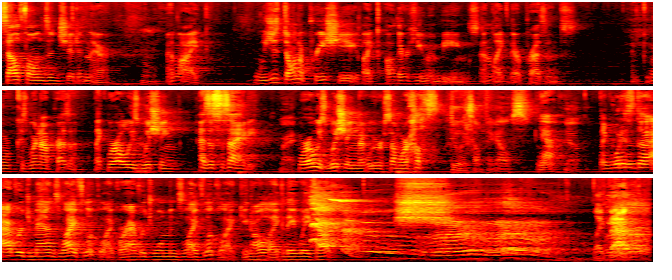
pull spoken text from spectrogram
cell phones and shit in there, mm. and like we just don't appreciate like other human beings and like their presence because we're, not present. Like we're always wishing as a society. Right. We're always wishing that we were somewhere else. Doing something else. Yeah. Yeah. Like, what does the average man's life look like, or average woman's life look like? You know, like they wake up. Like that.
